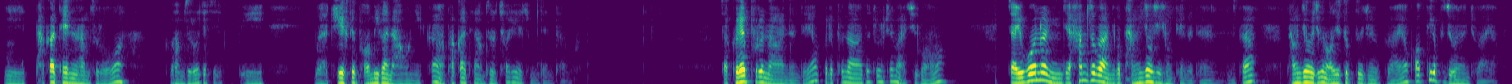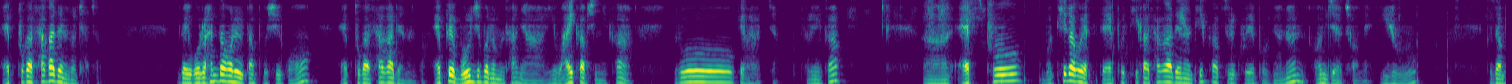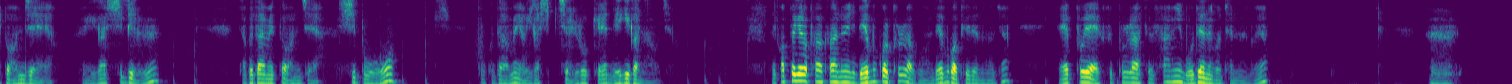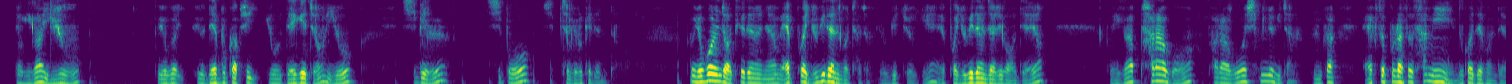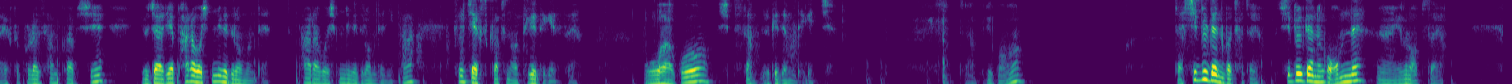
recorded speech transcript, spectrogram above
이 바깥에 있는 함수로 그 함수로 이 뭐야 gx 범위가 나오니까 바깥의 함수로 처리해 주면 된다고. 자 그래프로 나왔는데요. 그래프 나와도 쫄지 마시고 자 이거는 이제 함수가 아니고 방정식 형태거든. 그러니까 방정식은 어디서부터 좋아요? 껍데기부터 좋으면 좋아요. f가 4가 되는 걸 찾아. 그러니까 이거를 한 덩어리 일단 보시고 f가 4가 되는 거. f에 뭘 집어넣으면 4냐? 이게 y 값이니까 이렇게 가겠죠. 그러니까 어, f 뭐 t라고 했을 때 ft가 4가 되는 t 값을 구해 보면은 언제야 처음에 6. 그다음 또 언제예요? 여기가 11. 자, 그 다음에 또 언제야? 15. 또 그 다음에 여기가 17. 이렇게 네 개가 나오죠. 껍데기로 파악하는 후에 내부 걸 풀라고. 내부가 어떻게 되는 거죠? f의 x 플러스 3이 뭐 되는 걸 찾는 거예요? 어, 여기가 6. 요가 요 내부 값이 요네 개죠. 6, 11, 15, 17 이렇게 된다고. 그 요거는 이제 어떻게 되느냐면 f가 6이 되는 걸 찾아. 여기 쪽이 f가 6이 되는 자리가 어디예요? 여기가 8하고 8하고 16이잖아. 그러니까 x 플러스 3이 누가 되면 돼요? x 플러스 3 값이 이 자리에 8하고 16이 들어오면 돼. 8하고 16이 들어오면 되니까 실제 x 값은 어떻게 되겠어요? 5하고 13 이렇게 되면 되겠지. 자 그리고 자 11 되는 거 찾아요. 11 되는 거 없네? 네, 이건 없어요.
